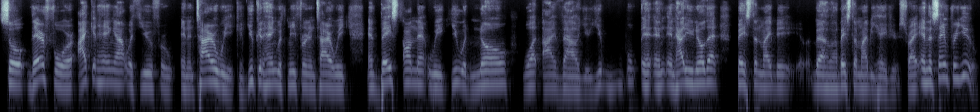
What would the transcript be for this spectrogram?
So, therefore, I can hang out with you for an entire week, and you could hang with me for an entire week. And based on that week, you would know what I value. You and, and how do you know that? Based on my be uh, based on my behaviors, right? And the same for you.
